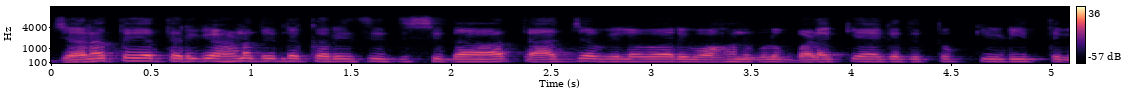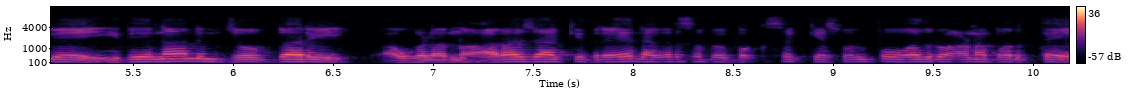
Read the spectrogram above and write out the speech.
ಜನತೆಯ ತೆರಿಗೆ ಹಣದಿಂದ ಖರೀದಿಸಿದ ತ್ಯಾಜ್ಯ ವಿಲೇವಾರಿ ವಾಹನಗಳು ಬಳಕೆಯಾಗದೆ ತುಕ್ಕಿ ಹಿಡಿಯುತ್ತಿವೆ ಇದೇನಾ ನಿಮ್ಮ ಜವಾಬ್ದಾರಿ? ಅವುಗಳನ್ನು ಹರಾಜು ಹಾಕಿದರೆ ನಗರಸಭೆ ಬೊಕ್ಕಸಕ್ಕೆ ಸ್ವಲ್ಪವಾದರೂ ಹಣ ಬರುತ್ತೆ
